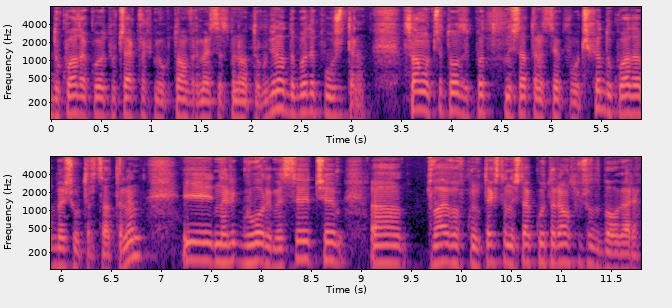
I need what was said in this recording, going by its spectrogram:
доклада, който очаквахме октомври месец миналата година, да бъде положителен. Само, че този път нещата не се получиха, доклада беше отрицателен и нали, говориме се, че а, това е в контекста неща, които реално случват в България.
